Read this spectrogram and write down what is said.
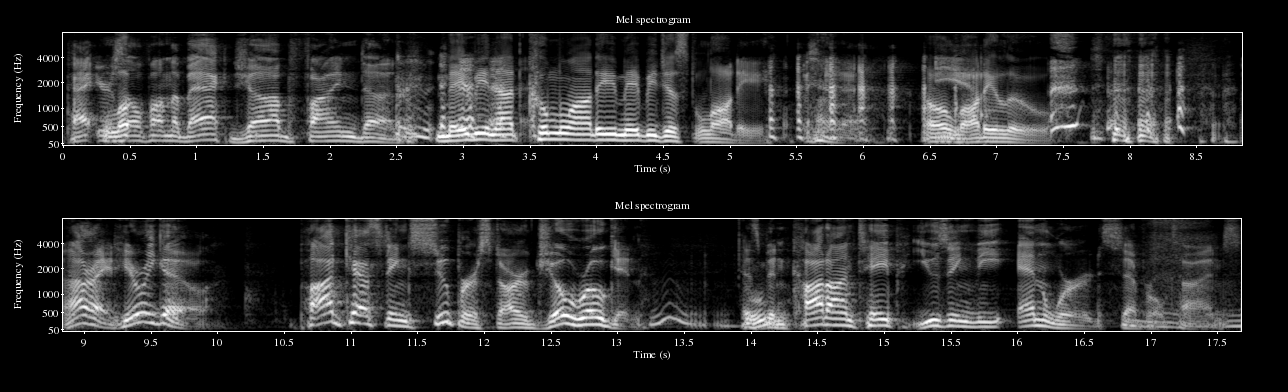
pat yourself on the back. Job fine done. Maybe not cum laude, maybe just Lottie. Oh, Lottie Lou. All right, here we go. Podcasting superstar Joe Rogan has been caught on tape using the N word several times.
